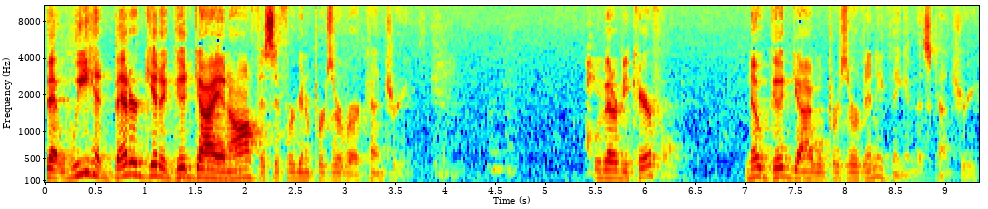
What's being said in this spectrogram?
that we had better get a good guy in office if we're going to preserve our country. We better be careful. No good guy will preserve anything in this country.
